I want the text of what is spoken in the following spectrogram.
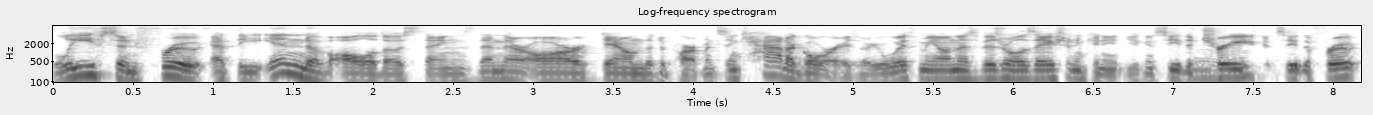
leaves and fruit at the end of all of those things than there are down the departments and categories. Are you with me on this visualization? Can you, you can see the tree, you can see the fruit.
